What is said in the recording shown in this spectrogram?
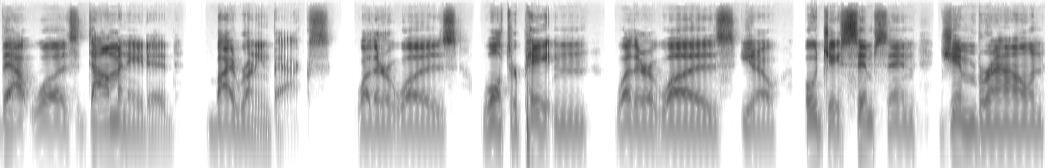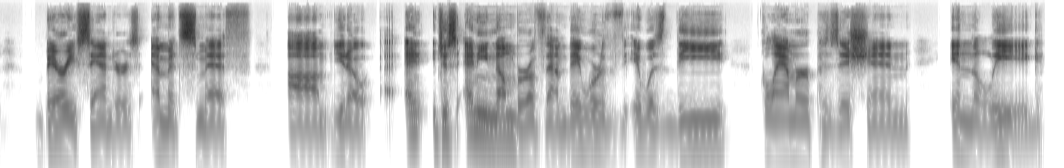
that was dominated by running backs, whether it was Walter Payton, whether it was you know O.J. Simpson, Jim Brown, Barry Sanders, Emmitt Smith um, you know, and just any number of them. They were it was the glamour position in the league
